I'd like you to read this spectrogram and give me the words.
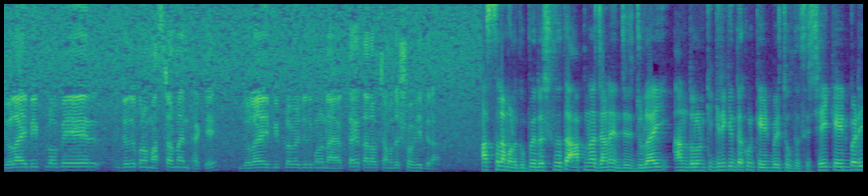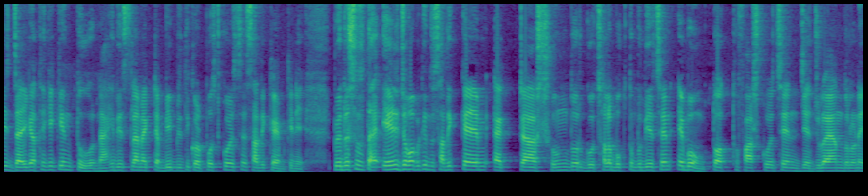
জুলাই বিপ্লবের যদি কোনো মাস্টার মাইন্ড থাকে, জুলাই বিপ্লবের যদি কোনো নায়ক থাকে, তারা হচ্ছে আমাদের শহীদরা। আসসালামু আলাইকুম। প্রিয় দর্শক শ্রোতা, আপনারা জানেন যে জুলাই আন্দোলনকে ঘিরে কিন্তু এখন কেটবাড়ি চলতেছে। সেই কেটবাড়ির জায়গা থেকে কিন্তু নাহিদ ইসলাম একটা বিবৃতিকর পোস্ট করেছে সাদিক কায়েমকে নিয়ে। প্রিয় দর্শক শ্রোতা, এর জবাবে কিন্তু সাদিক কায়েম একটা সুন্দর গোছালো বক্তব্য দিয়েছেন এবং তথ্য ফাঁস করেছেন যে জুলাই আন্দোলনে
